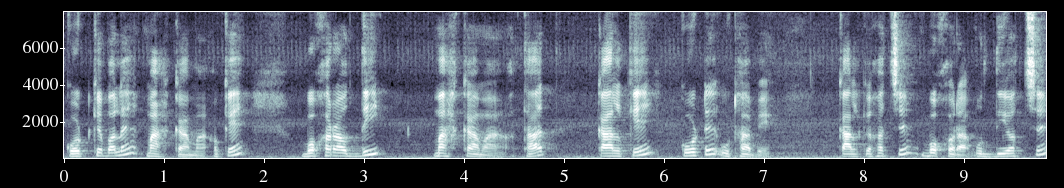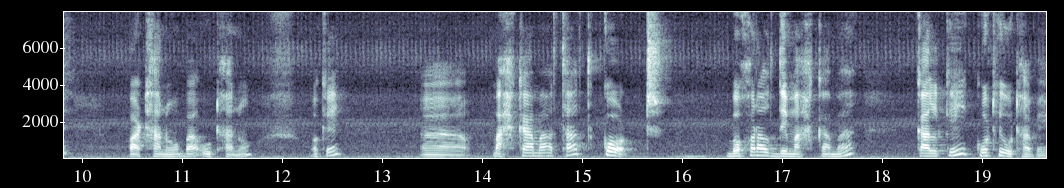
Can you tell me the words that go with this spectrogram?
কোর্টকে বলে মাহকামা, ওকে? বখরা উদ্দি মাহকামা, অর্থাৎ কালকে কোর্টে উঠাবে। কালকে হচ্ছে বখরা, উদ্দি হচ্ছে পাঠানো বা উঠানো, ওকে? মাহকামা অর্থাৎ কোর্ট। বখরা উদ্দি মাহকামা কালকে কোর্টে উঠাবে।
